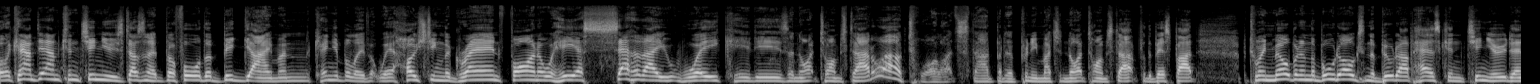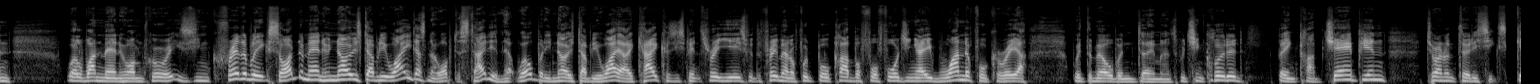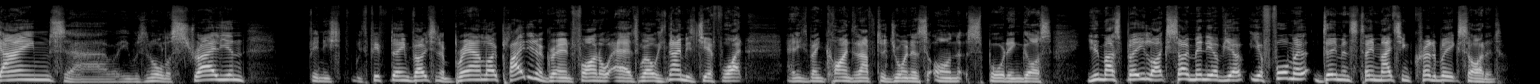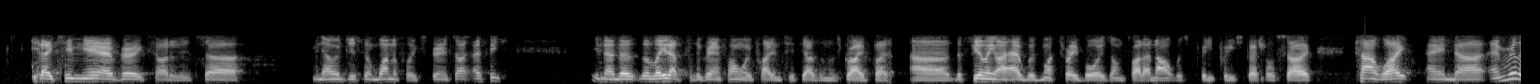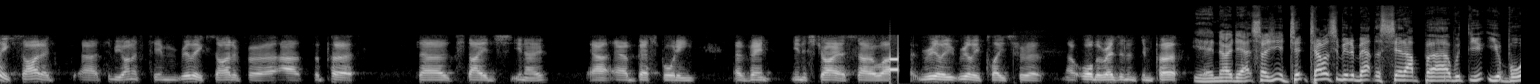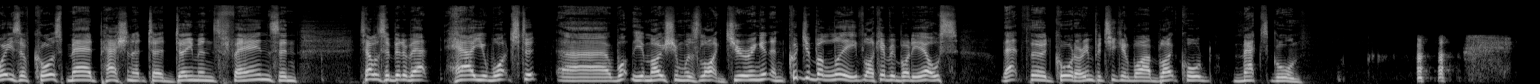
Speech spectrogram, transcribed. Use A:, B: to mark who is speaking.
A: Well, the countdown continues, doesn't it, before the big game? And can you believe it? We're hosting the grand final here Saturday week. It is a nighttime start, well, a twilight start, but a pretty much a nighttime start for the best part between Melbourne and the Bulldogs. And the build up has continued. And well, one man who I'm sure is incredibly excited, a man who knows WA. He doesn't know Optus Stadium that well, but he knows WA okay because he spent three years with the Fremantle Football Club before forging a wonderful career with the Melbourne Demons, which included being club champion, 236 games. Uh, he was an All Australian, finished with 15 votes in a Brownlow, played in a grand final as well. His name is Jeff White, and he's been kind enough to join us on Sporting Goss. You must be, like so many of your, your former Demons teammates, incredibly excited.
B: G'day, Tim. Yeah, very excited. It's uh, you know, just a wonderful experience. I, I think, you know, the the lead up to the grand final we played in 2000 was great, but uh, the feeling I had with my three boys on Friday night was pretty pretty special. So, can't wait, and uh, I'm really excited. Uh, to be honest, Tim, really excited for uh, for Perth to stage, you know, our, our best sporting event in Australia. So uh, really, really pleased for uh, all the residents in Perth.
A: Yeah, no doubt. So t- tell us a bit about the setup uh, with y- your boys, of course, mad, passionate uh, Demons fans, and tell us a bit about how you watched it, uh, what the emotion was like during it, and could you believe, like everybody else, that third quarter, in particular by a bloke called Max Gawn?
